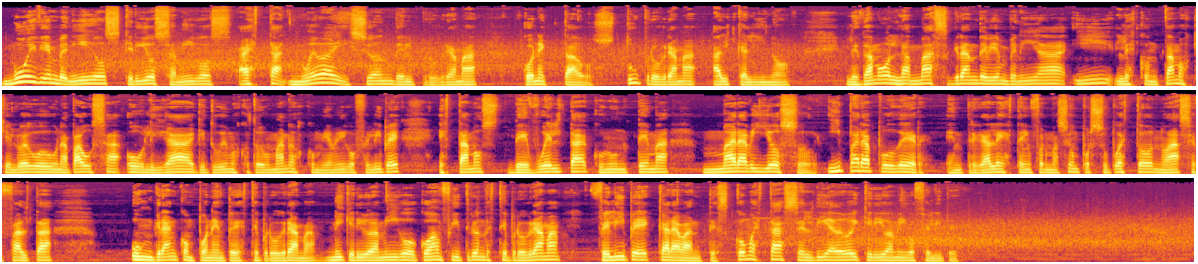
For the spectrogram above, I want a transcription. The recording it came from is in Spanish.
Muy bienvenidos queridos amigos a esta nueva edición del programa Conectados, tu programa alcalino. Les damos la más grande bienvenida y les contamos que luego de una pausa obligada que tuvimos con todos humanos con mi amigo Felipe, estamos de vuelta con un tema maravilloso y para poder entregarles esta información, por supuesto, nos hace falta un gran componente de este programa, mi querido amigo, coanfitrión de este programa, Felipe Caravantes. ¿Cómo estás el día de hoy, querido amigo Felipe?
